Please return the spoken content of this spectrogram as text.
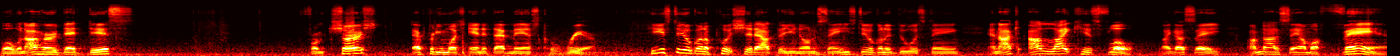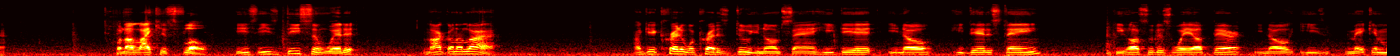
But when I heard that diss from Church, that pretty much ended that man's career. He's still gonna put shit out there. You know what I'm saying? He's still gonna do his thing, and I I like his flow. Like I say, I'm not to say I'm a fan, but I like his flow. He's he's decent with it. I'm not gonna lie. I get credit what credit's due, you know what I'm saying? He did, you know, he did his thing. He hustled his way up there. You know, he's making,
